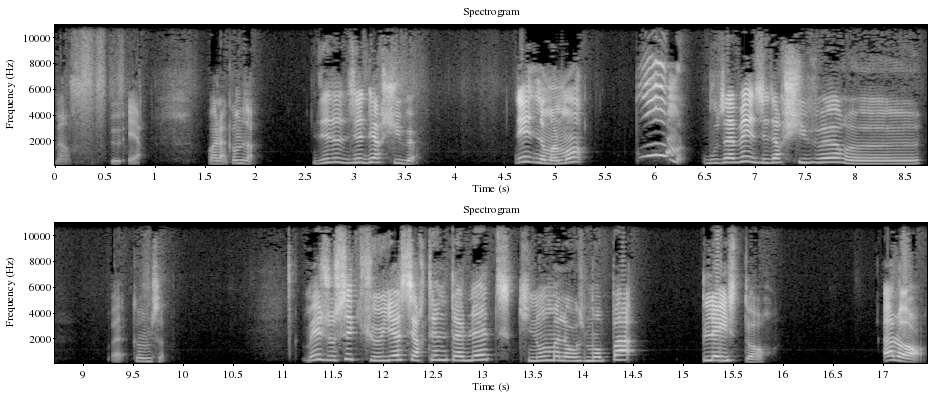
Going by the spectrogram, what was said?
Mince, E R. Voilà, comme ça. Z, Archiver. Et normalement, boum, vous avez Z Archiver euh, voilà, comme ça. Mais je sais qu'il y a certaines tablettes qui n'ont malheureusement pas Play Store. Alors,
